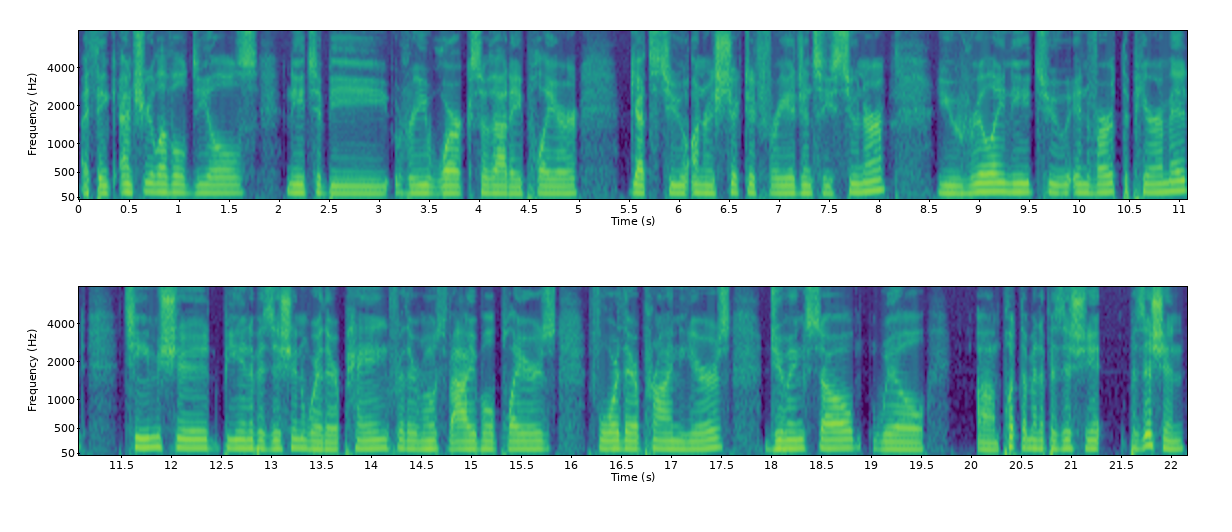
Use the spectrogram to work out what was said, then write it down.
I think entry level deals need to be reworked so that a player gets to unrestricted free agency sooner. You really need to invert the pyramid. Teams should be in a position where they're paying for their most valuable players for their prime years. Doing so will um, put them in a position position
